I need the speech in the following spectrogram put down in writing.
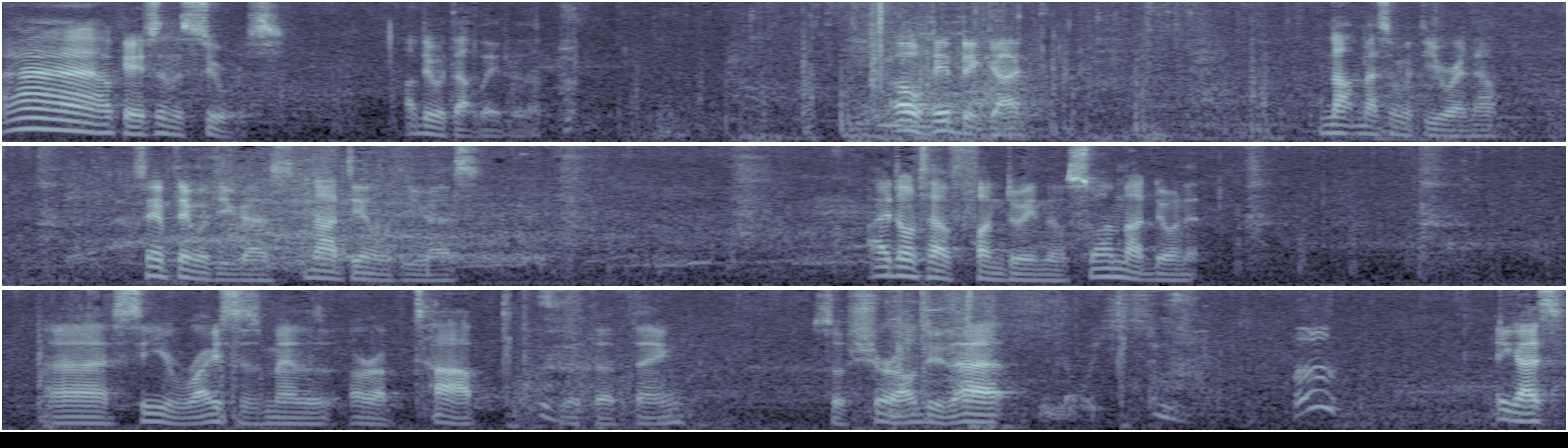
Ah, okay, it's in the sewers. I'll deal with that later then. Oh, hey, big guy. Not messing with you right now. Same thing with you guys. Not dealing with you guys. I don't have fun doing those, so I'm not doing it. Uh, see, Rais's men are up top with the thing. So sure, I'll do that. Hey guys.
